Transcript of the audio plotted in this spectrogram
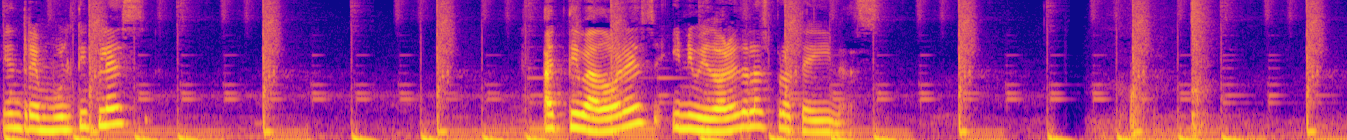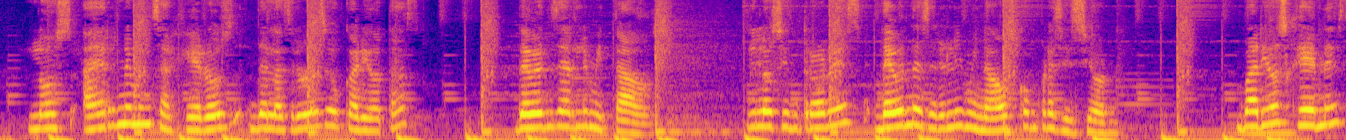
entre múltiples activadores inhibidores de las proteínas. Los ARN mensajeros de las células eucariotas deben ser limitados y los intrones deben de ser eliminados con precisión. Varios genes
